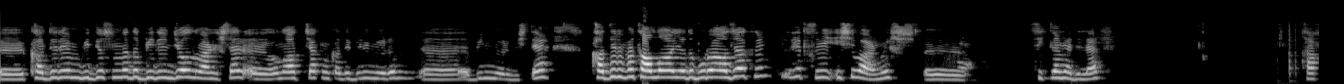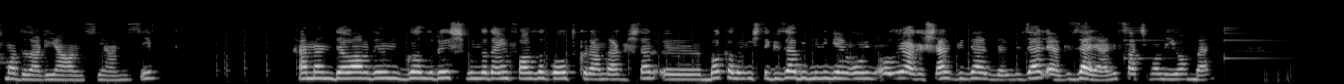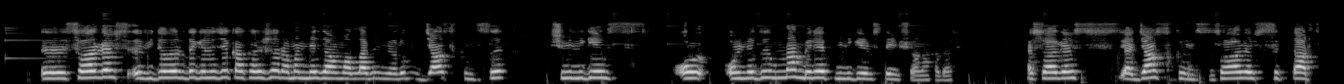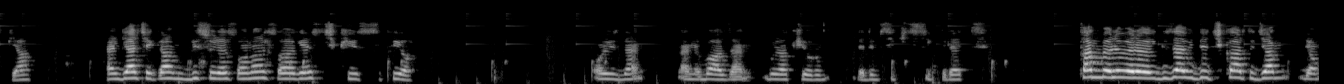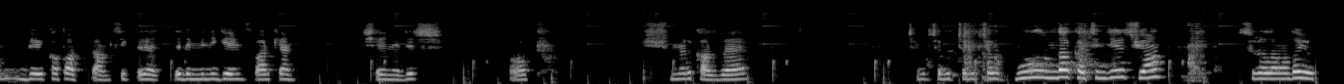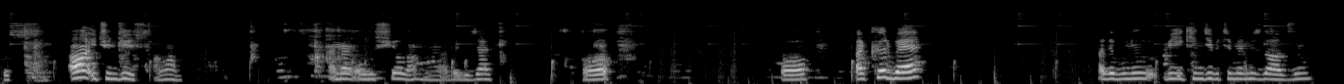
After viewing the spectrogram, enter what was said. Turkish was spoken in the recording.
Ee, Kadir'in videosunda da birinci oldum arkadaşlar. Ee, onu atacak mı Kadir bilmiyorum. Ee, bilmiyorum işte. Kadir ve Talha ya da Burak alacaktım. Hepsi işi varmış. Ee, siklemediler. Takmadılar yanisi yanisi. Hemen devam edelim. Gold Rush. Bunda da en fazla gold kırandı arkadaşlar. Ee, bakalım işte güzel bir mini game oyun oluyor arkadaşlar. Güzel de güzel. Yani güzel yani saçmalıyorum ben. Ee, Solar Games e, videoları da gelecek arkadaşlar ama ne zaman vallahi bilmiyorum. Can sıkıntısı. Şu mini games oynadığımdan beri hep mini games'teyim şu ana kadar. Ya Solar Games ya can sıkıntısı. Solar Games sıktı artık ya. Yani gerçekten bir süre sonra Solar Games çıkıyor, sıkıyor. O yüzden hani bazen bırakıyorum. Dedim sik siktir et. Tam böyle böyle güzel video çıkartacağım. Diyorum videoyu kapat tamam siktir et. Dedim mini games varken şey nedir? Hop. Şunları kaz be. Çabuk çabuk çabuk çabuk. Bunda kaçıncıyız şu an? Sıralamada yokuz. Aa üçüncüyüz. Tamam. Hemen oluşuyor lan bunlar da güzel. Hop. Hop. Ay kır be. Hadi bunu bir ikinci bitirmemiz lazım.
